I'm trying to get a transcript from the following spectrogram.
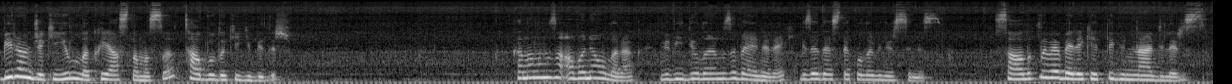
Bir önceki yılla kıyaslaması tablodaki gibidir. Kanalımıza abone olarak ve videolarımızı beğenerek bize destek olabilirsiniz. Sağlıklı ve bereketli günler dileriz.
